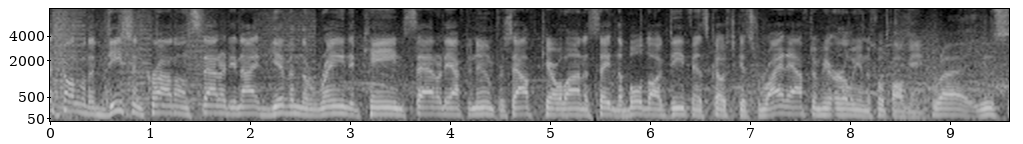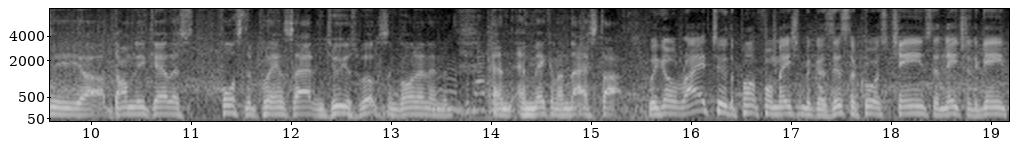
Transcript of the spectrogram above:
I call it a decent crowd on Saturday night, given the rain that came Saturday afternoon for South Carolina State. And the Bulldog defense coach gets right after him here early in the football game. Right. You see uh, Dominique Ellis forcing to play inside and Julius Wilkinson going in and, and, and making a nice stop. We go right to the punt formation because this, of course, changed the nature of the game.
